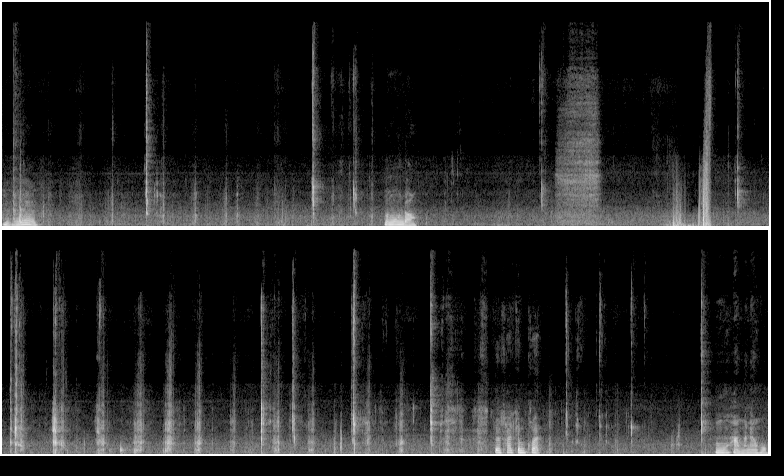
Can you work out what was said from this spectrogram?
อืมะม่วงดอง รสชาติเข้มข้นมะม่วงหางมะนาวหอม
